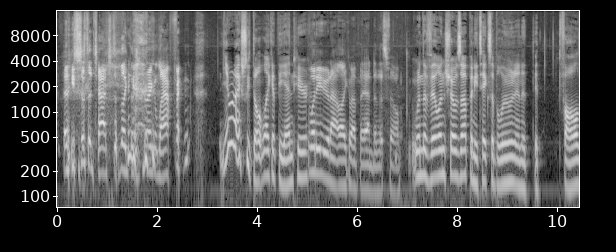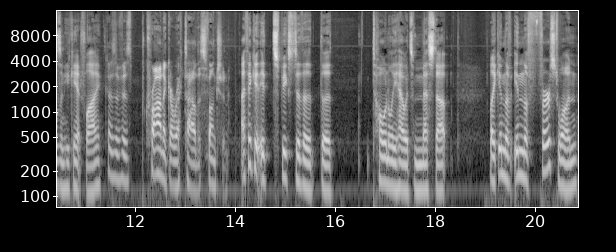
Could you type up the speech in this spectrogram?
and he's just attached to like the string, laughing. You know what I actually don't like at the end here? What do you not like about the end of this film? When the villain shows up and he takes a balloon and it, it falls and he can't fly? Because of his chronic erectile dysfunction. I think it, it speaks to the the tonally how it's messed up. Like in the in the first one,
